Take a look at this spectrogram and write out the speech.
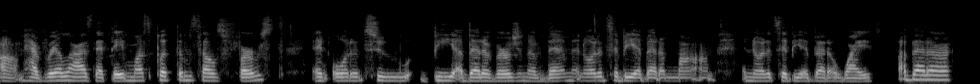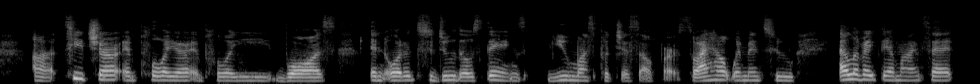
um, have realized that they must put themselves first in order to be a better version of them, in order to be a better mom, in order to be a better wife, a better uh, teacher, employer, employee, boss. In order to do those things, you must put yourself first. So I help women to elevate their mindset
